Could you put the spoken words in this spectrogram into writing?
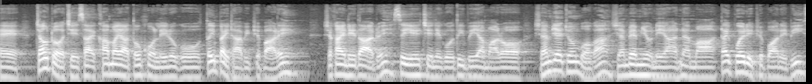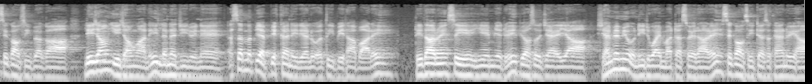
နဲ့ကြောက်တော်အခြေဆိုင်ခမရ304တို့ကိုတင်ပိုက်ထားပြီးဖြစ်ပါတယ်။ ရခိုင်ဒေသအတွင်းစစ်ရေးအခြေအနေကိုသိပေးရမှာတော့ရန်ပြဲကျွန်းပေါ်ကရန်ပြဲမြို့နေရာအနှံ့မှာတိုက်ပွဲတွေဖြစ်ပွားနေပြီးစစ်ကောင်စီဘက်ကလေကြောင်းရေကြောင်းကနေလက်နက်ကြီးတွေနဲ့အဆက်မပြတ်ပစ်ခတ်နေတယ်လို့အသိပေးထားပါတယ်။ ဒေသတွင်းစစ်ရေးအရင်မြစ်တွေပြောဆိုချက်အရရန်မြမြို့အနီးတစ်ဝိုက်မှာတပ်ဆွဲထားတဲ့စစ်ကောင်စီတပ်စခန်းတွေဟာ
